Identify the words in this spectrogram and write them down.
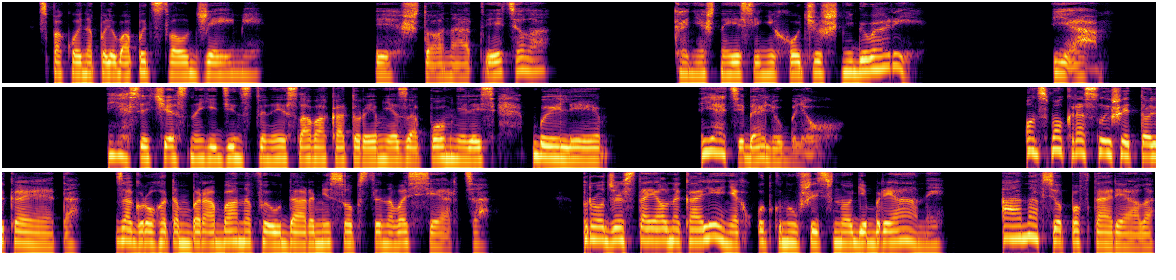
— спокойно полюбопытствовал Джейми. И что она ответила? «Конечно, если не хочешь, не говори». «Я...» Если честно, единственные слова, которые мне запомнились, были «Я тебя люблю». Он смог расслышать только это, за грохотом барабанов и ударами собственного сердца. Роджер стоял на коленях, уткнувшись в ноги Брианы, а она все повторяла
